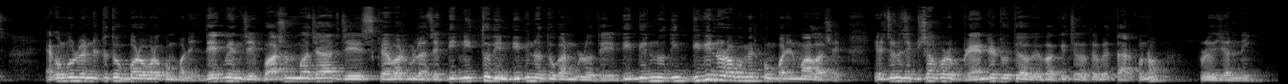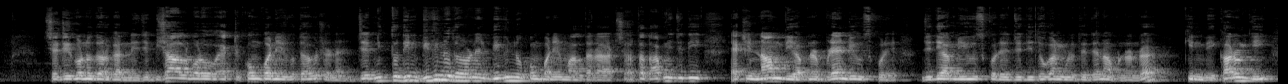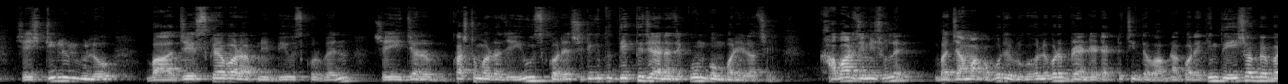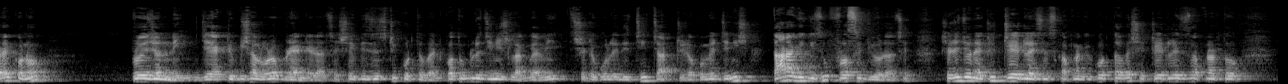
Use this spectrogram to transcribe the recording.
এখন বলবেন, এটা তো বড় বড় কোম্পানি দেখবেন যে বাসন মাজার যে স্ক্র্যাবারগুলো আছে নিত্যদিন বিভিন্ন দোকানগুলোতে বিভিন্ন দিন বিভিন্ন রকমের কোম্পানির মাল আসে। এর জন্য যে বিশাল বড় ব্র্যান্ডেড হতে হবে বা কিছু হতে হবে, তার কোনো প্রয়োজন নেই। সেটির কোনো দরকার নেই। যে বিশাল বড় একটা কোম্পানির হতে হবে, সেটা যে নিত্যদিন বিভিন্ন ধরনের বিভিন্ন কোম্পানির মাল তারা আসছে। অর্থাৎ আপনি যদি একটি নাম দিয়ে আপনার ব্র্যান্ড ইউজ করে, যদি আপনি ইউজ করে যদি দোকানগুলোতে দেন, আপনারা কিনবে। কারণ কি? সেই স্টিলগুলো বা যে স্ক্রাবার আপনি ইউজ করবেন, সেই যারা কাস্টমাররা যে ইউজ করে, সেটা কিন্তু দেখতে যায় না যে কোন কোম্পানির আছে। খাবার জিনিস হলে বা জামা কাপড় এগুলো হলে পরে ব্র্যান্ডেড একটা চিন্তা ভাবনা করে। কিন্তু এইসব ব্যাপারে কোনো প্রয়োজন নেই যে একটা বিশাল বড় ব্র্যান্ডের আছে, সেই বিজনেসটি করতে পারেন। কতগুলো জিনিস লাগবে আমি সেটা বলে দিচ্ছি, চারটি রকমের জিনিস। তার আগে কিছু প্রসিডিওর আছে। সেটির জন্য একটি ট্রেড লাইসেন্স আপনাকে করতে হবে। সেই ট্রেড লাইসেন্স আপনার তো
